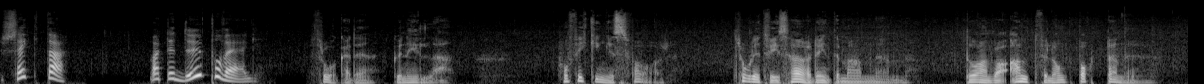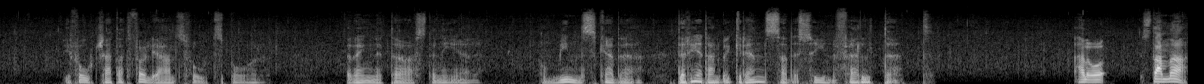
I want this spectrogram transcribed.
Ursäkta, vart är du på väg? frågade Gunilla. Hon fick inget svar. Troligtvis hörde inte mannen då han var allt för långt borta nu. Vi fortsatte att följa hans fotspår. Regnet öste ner och minskade det redan begränsade synfältet. Hallå, stanna!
